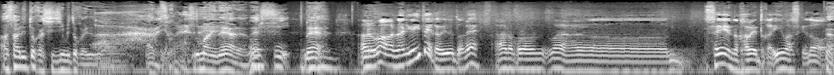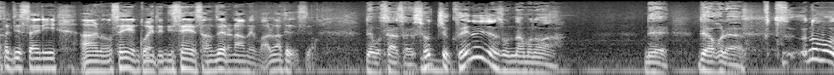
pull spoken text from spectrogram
あさりとかしじみとか入れるあるんですよ。うまいねあれはね。美味しい。ね、あのまあ何が言いたいかというとねあのこのまああの1000円の壁とか言いますけど、んやっぱり実際にあの1000円超えて2000円3000円のラーメンもあるわけですよ。でもささしょっちゅう食えないじゃんそんなものはででほら普通のもう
